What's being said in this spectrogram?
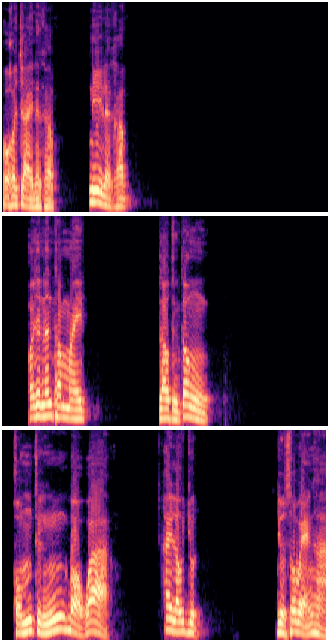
พอเข้าใจนะครับ นี่แหละครับ เพราะฉะนั้นทำไมเราถึงต้อง ผมถึงบอกว่าให้เราหยุด หยุดแสวงหา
